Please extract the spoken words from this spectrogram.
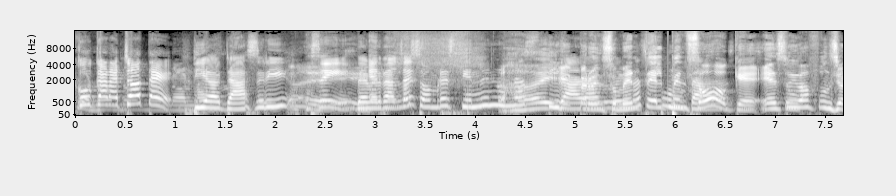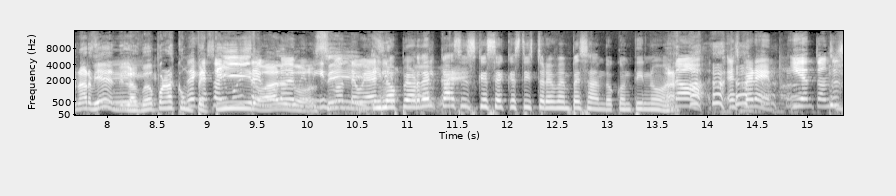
¡Cucarachote! The audacity. Sí. De verdad, Entonces- los hombres tienen unas Ay, tiradas, pero en su mente él pensó que eso iba a funcionar bien y las voy a poner a competir o algo. mismo, sí. te voy a Y lo peor del caso es que sé que esta historia va empezando. Continúa. No, esperen. Y entonces,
